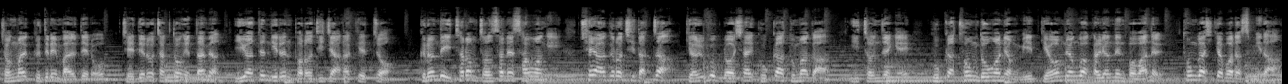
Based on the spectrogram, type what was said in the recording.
정말 그들의 말대로 제대로 작동했다면 이 같은 일은 벌어지지 않았겠죠. 그런데 이처럼 전선의 상황이 최악으로 치닫자 결국 러시아의 국가 두마가 이 전쟁에 국가 총동원령 및 계엄령과 관련된 법안을 통과시켜버렸습니다.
